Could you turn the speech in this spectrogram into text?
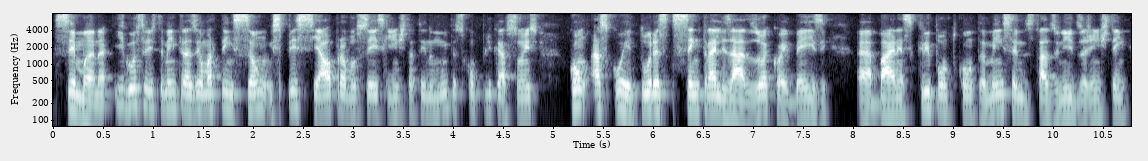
semana. E gostaria de também trazer uma atenção especial para vocês, que a gente está tendo muitas complicações com as corretoras centralizadas, o Coinbase, uh, Binance, Cri.com também sendo dos Estados Unidos, a gente tem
